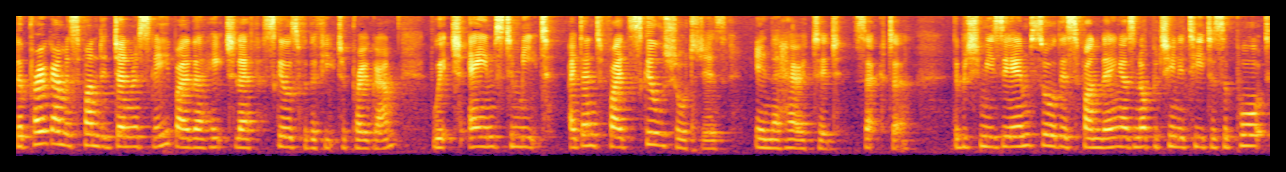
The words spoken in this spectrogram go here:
The programme is funded generously by the HLF Skills for the Future programme, which aims to meet identified skill shortages in the heritage sector. The British Museum saw this funding as an opportunity to support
